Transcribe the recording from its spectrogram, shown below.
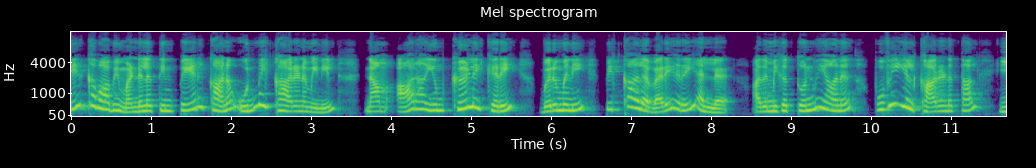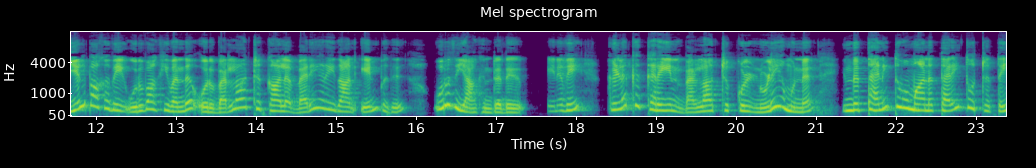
தீர்க்கவாபி மண்டலத்தின் பெயருக்கான உண்மை காரணம் எனில் நாம் ஆராயும் கீழைக்கரை வெறுமனே பிற்கால வரையறை அல்ல. அது மிக தொன்மையான புவியியல் காரணத்தால் இயல்பாகவே உருவாகி வந்த ஒரு வரலாற்று கால வரையறைதான் என்பது உறுதியாகின்றது. எனவே கிழக்கு கரையின் வரலாற்றுக்குள் நுழைய முன்னர் இந்த தனித்துவமான தரை தோற்றத்தை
